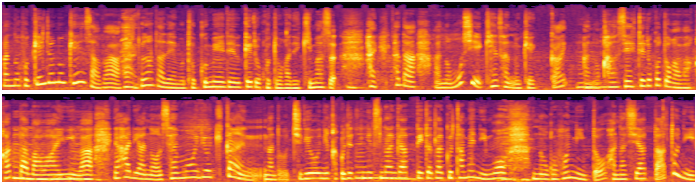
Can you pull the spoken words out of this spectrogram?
あの保健所の検査は、どなたでも匿名で受けることができます、はい、はい、ただあのもし検査の結果、うん、あの感染していることが分かった場合には、うん、やはりあの専門医療機関など治療に確実につながっていただくためにも、うん、あのご本人と話し合った後に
